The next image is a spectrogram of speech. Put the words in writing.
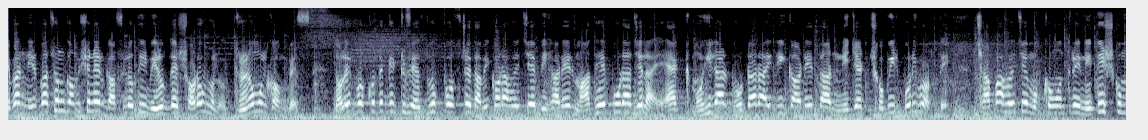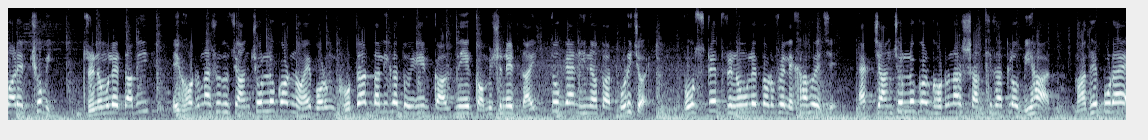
এবার নির্বাচন কমিশনের গাফিলতির বিরুদ্ধে সরব হল তৃণমূল কংগ্রেস। দলের পক্ষ থেকে একটি ফেসবুক পোস্টে দাবি করা হয়েছে, বিহারের মাধেপুরা জেলায় এক মহিলার ভোটার আইডি কার্ডে তার নিজের ছবির পরিবর্তে ছাপা হয়েছে মুখ্যমন্ত্রী নীতিশ কুমারের ছবি। তৃণমূলের দাবি, এই ঘটনা শুধু চাঞ্চল্যকর নয়, বরং ভোটার তালিকা তৈরির কাজ নিয়ে কমিশনের দায়িত্ব জ্ঞানহীনতার পরিচয়। পোস্টে তৃণমূলের তরফে লেখা হয়েছে, এক চাঞ্চল্যকর ঘটনার সাক্ষী থাকলেও বিহার। মাধেপুরায়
